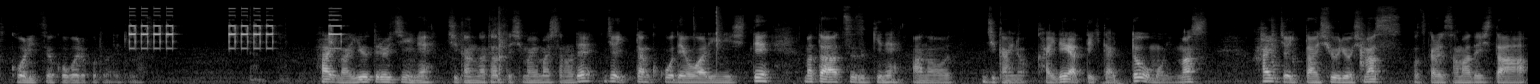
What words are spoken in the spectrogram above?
ー、効率よく覚えることができますはいまあ言うてるうちにね時間が経ってしまいましたのでじゃあ一旦ここで終わりにしてまた続きねあの次回の回でやっていきたいと思いますはいじゃあ一旦終了します。お疲れ様でした。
